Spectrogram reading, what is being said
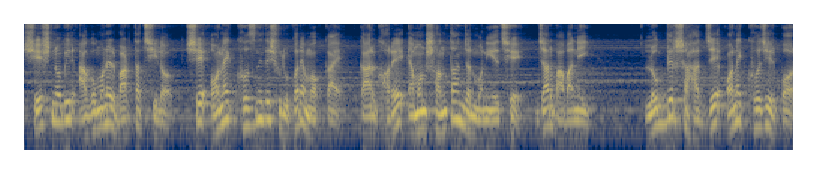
শেষ নবীর আগমনের বার্তা ছিল। সে অনেক খোঁজ নিতে শুরু করে মক্কায়। কার ঘরে এমন সন্তান জন্ম নিয়েছে, যার বাবা নেই। লোকদের সাহায্যে অনেক খোঁজের পর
